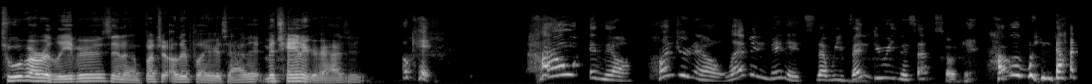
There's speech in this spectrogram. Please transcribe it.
two of our relievers and a bunch of other players have it. Mitch Haniger has it. okay. How in the 111 minutes that we've been doing this episode, how have we not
